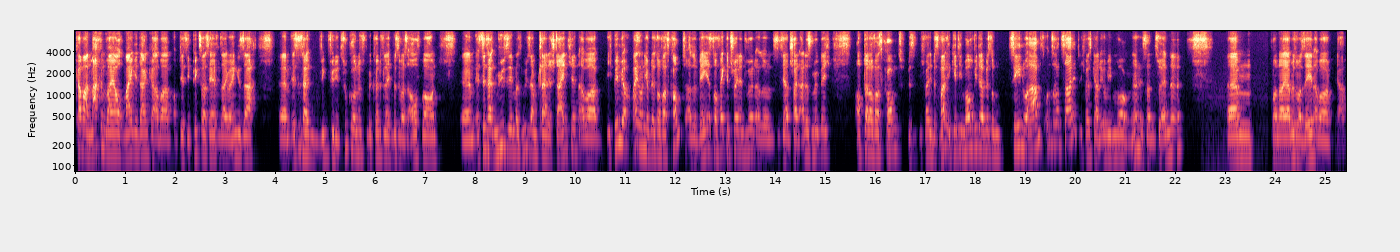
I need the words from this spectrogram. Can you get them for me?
Kann man machen, war ja auch mein Gedanke, aber ob jetzt die Picks was helfen, sei mal hingesagt. Ähm, es ist halt ein Wink für die Zukunft. Wir können vielleicht ein bisschen was aufbauen. Ähm, es sind halt mühsam, mühsam kleine Steinchen, aber ich bin mir, weiß auch nicht, ob jetzt noch was kommt. Also wer jetzt noch weggetradet wird, also es ist ja anscheinend alles möglich. Ob da noch was kommt, bis, ich weiß nicht, bis wann, geht die morgen wieder bis um 10 Uhr abends unserer Zeit? Ich weiß gar nicht, irgendwie morgen, ne? Ist dann zu Ende. Ähm, von daher müssen wir sehen, aber ja,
